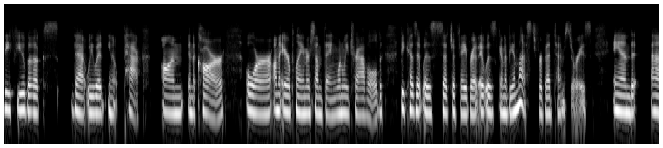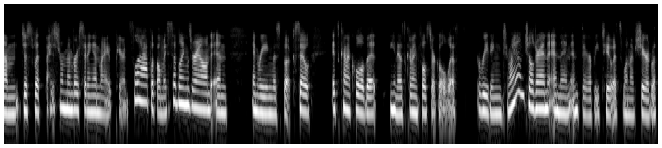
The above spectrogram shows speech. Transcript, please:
the few books that we would, you know, pack on in the car or on the airplane or something when we traveled because it was such a favorite. It was going to be a must for bedtime stories. And um, just with I just remember sitting in my parents' lap with all my siblings around and and reading this book. So it's kind of cool that you know it's coming full circle with reading to my own children and then in therapy too. It's one I've shared with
